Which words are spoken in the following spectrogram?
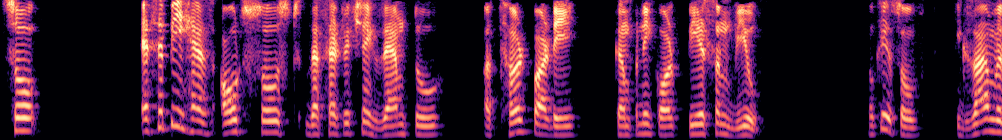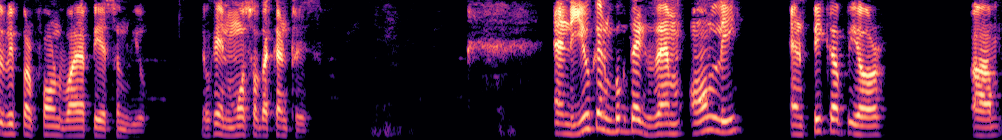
So SAP has outsourced the certification exam to a third-party company called Pearson VUE. Okay, so exam will be performed via Pearson VUE. Okay, in most of the countries. And you can book the exam only and pick up your um,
